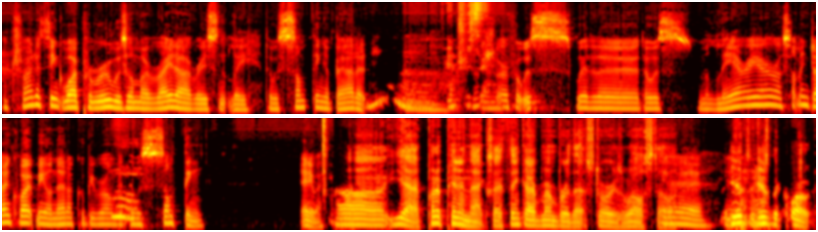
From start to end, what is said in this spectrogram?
I'm trying to think why Peru was on my radar recently. There was something about it. Hmm, Uh, I'm interesting. Not sure if it was whether there was malaria or something. Don't quote me on that. I could be wrong, but there was something. Anyway, uh, yeah, put a pin in that because I think I remember that story as well, Stella. yeah. yeah. Here's here's the quote,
